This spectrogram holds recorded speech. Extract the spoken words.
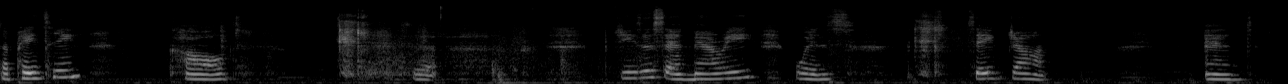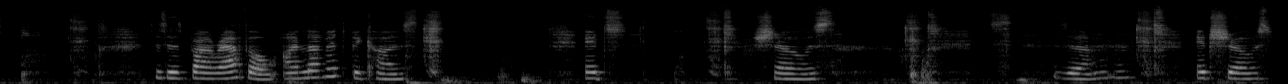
the painting called the Jesus and Mary with Saint John. And this is by Raphael. I love it because it shows the it shows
